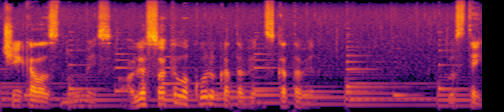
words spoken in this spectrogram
Tinha aquelas nuvens. Olha só que loucura o catavento, esse catavento. Gostei.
